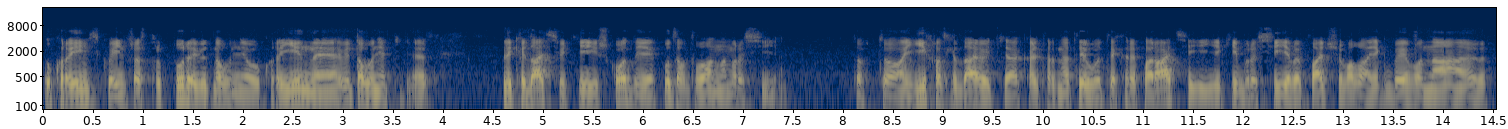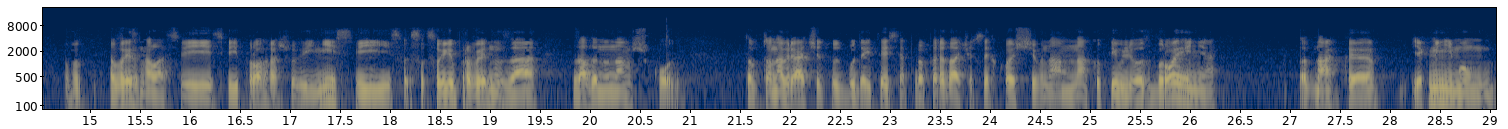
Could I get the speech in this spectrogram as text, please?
української інфраструктури, відновлення України, відновлення е, ліквідацію тієї шкоди, яку завдала нам Росія. Тобто їх розглядають як альтернативу тих репарацій, які б Росія виплачувала, якби вона е, визнала свій, свій програш у війні, свій, свою провину за завдану нам шкоду. Тобто, навряд чи тут буде йтися про передачу цих коштів нам на купівлю озброєння. Однак, е, як мінімум,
